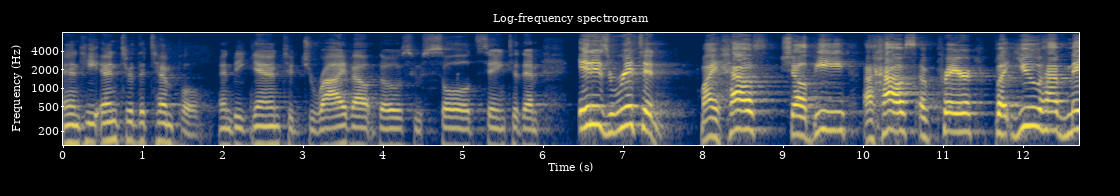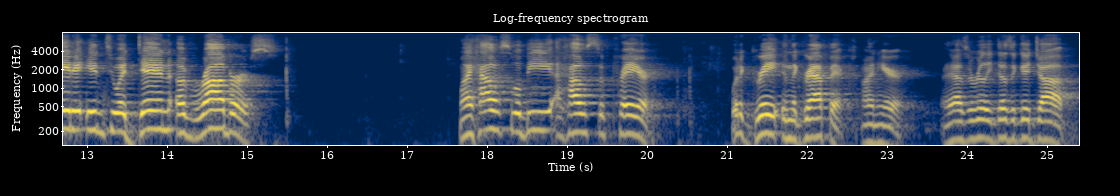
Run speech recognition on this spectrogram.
And he entered the temple and began to drive out those who sold, saying to them, It is written, My house shall be a house of prayer, but you have made it into a den of robbers. My house will be a house of prayer. What a great in the graphic on here. It has a really does a good job.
